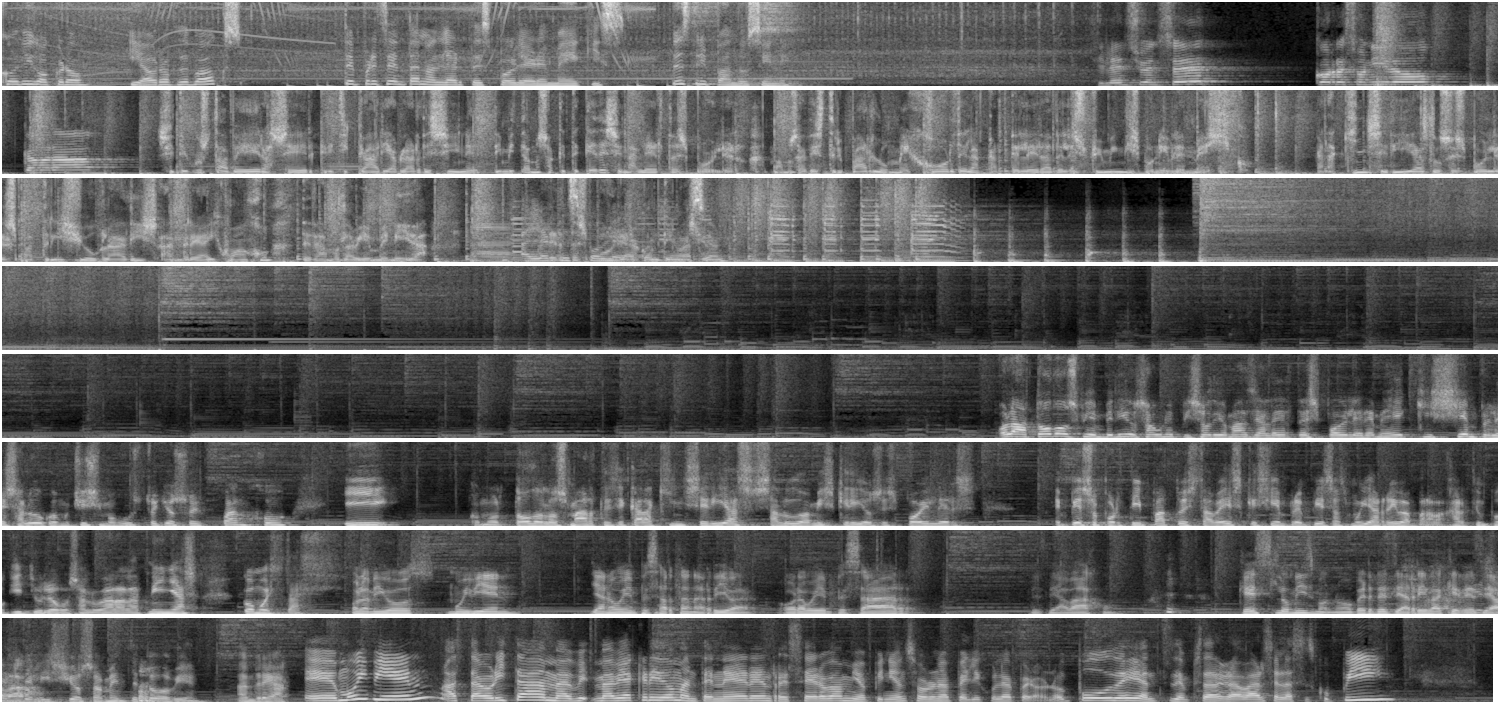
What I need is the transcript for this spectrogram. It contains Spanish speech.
Código Crow y Out of the Box te presentan Alerta Spoiler MX, Destripando Cine. Silencio en set, corre sonido, cámara. Si te gusta ver, hacer, criticar y hablar de cine, te invitamos a que te quedes en Alerta Spoiler. Vamos a destripar lo mejor de la cartelera del streaming disponible en México. Cada 15 días, los spoilers Patricio, Gladys, Andrea y Juanjo te damos la bienvenida. Alerta, spoiler, a continuación. Hola a todos, bienvenidos a un episodio más de Alerta Spoiler MX. Siempre les saludo con muchísimo gusto. Yo soy Juanjo y como todos los martes de cada 15 días, saludo a mis queridos spoilers. Empiezo por ti, Pato, esta vez que siempre empiezas muy arriba para bajarte un poquito y luego saludar a las niñas. ¿Cómo estás? Hola amigos, muy bien. Ya no voy a empezar tan arriba, ahora voy a empezar desde abajo. Que es lo mismo, ¿no? Ver desde arriba que desde abajo. Deliciosamente todo bien. Andrea. Eh, muy bien, hasta ahorita me, hab- me había querido mantener en reserva mi opinión sobre una película, pero no pude y antes de empezar a grabar se las escupí.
